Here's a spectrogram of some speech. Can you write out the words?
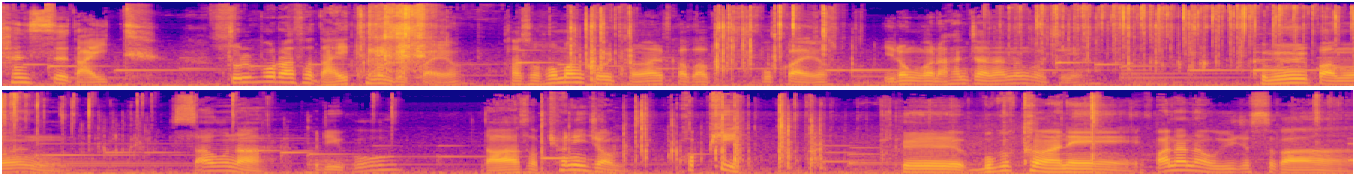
찬스 나이트. 쫄보라서 나이트는 못 가요. 가서 험한 꼴 당할까봐 못 가요. 이런 거나 한잔 하는 거지. 금요일 밤은 사우나 그리고 나와서 편의점 커피. 그 목욕탕 안에 바나나 우유 주스가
